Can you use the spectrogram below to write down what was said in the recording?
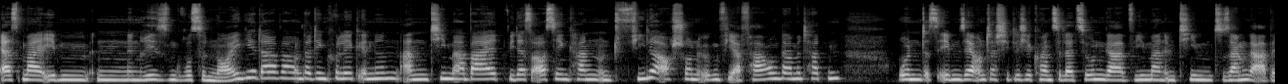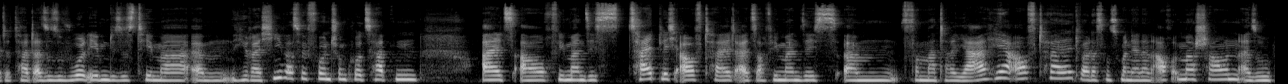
erstmal eben eine riesengroße Neugier da war unter den KollegInnen an Teamarbeit, wie das aussehen kann und viele auch schon irgendwie Erfahrung damit hatten und es eben sehr unterschiedliche Konstellationen gab, wie man im Team zusammengearbeitet hat. Also sowohl eben dieses Thema ähm, Hierarchie, was wir vorhin schon kurz hatten, als auch wie man sich zeitlich aufteilt, als auch wie man sich ähm, vom Material her aufteilt, weil das muss man ja dann auch immer schauen. Also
